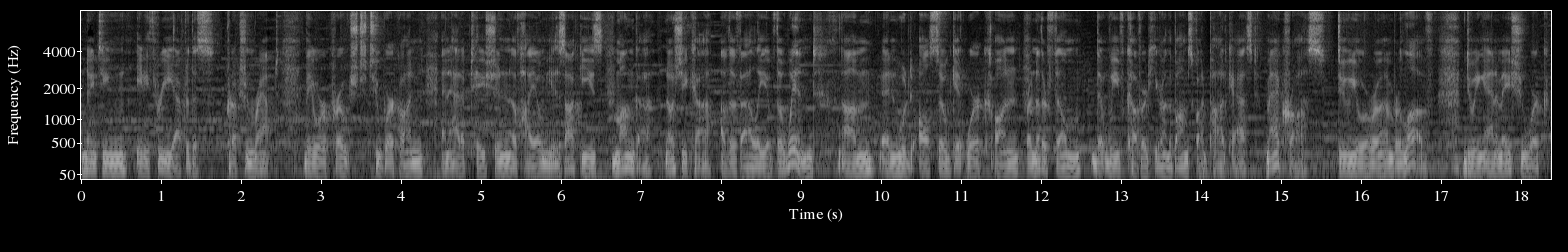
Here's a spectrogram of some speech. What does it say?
1983, after this production wrapped, they were approached to work on an adaptation of Hayao Miyazaki's manga, Nausicaa of the Valley of the Wind, um, and would also get work on another film that we've covered here on the Bomb Squad podcast, Macross, Do You Remember Love, doing animation work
